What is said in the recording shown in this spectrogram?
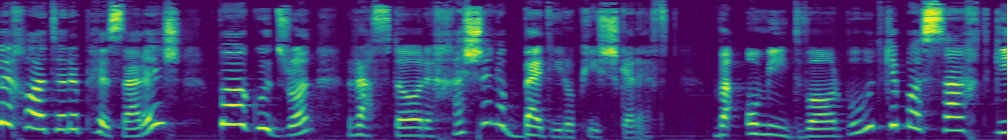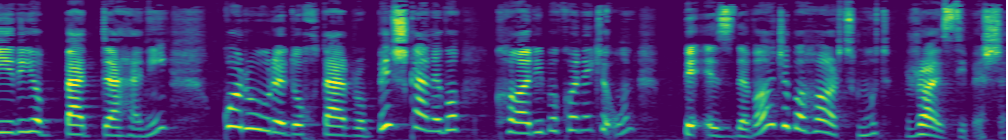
به خاطر پسرش با گودرون رفتار خشن و بدی رو پیش گرفت و امیدوار بود که با سختگیری و بددهنی غرور دختر رو بشکنه و کاری بکنه که اون به ازدواج با هارتموت راضی بشه.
